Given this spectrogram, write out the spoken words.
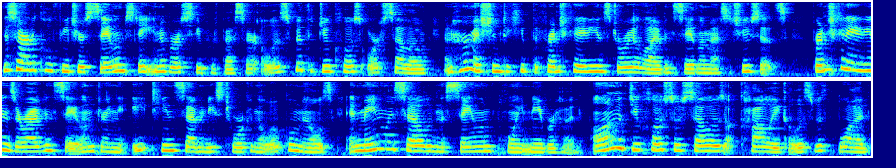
This article features Salem State University professor Elizabeth Duclos Orsello and her mission to keep the French Canadian story alive in Salem, Massachusetts. French Canadians arrived in Salem during the 1870s to work in the local mills and mainly settled in the Salem Point neighborhood. Along with Duclos Orsello's colleague Elizabeth Blood,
